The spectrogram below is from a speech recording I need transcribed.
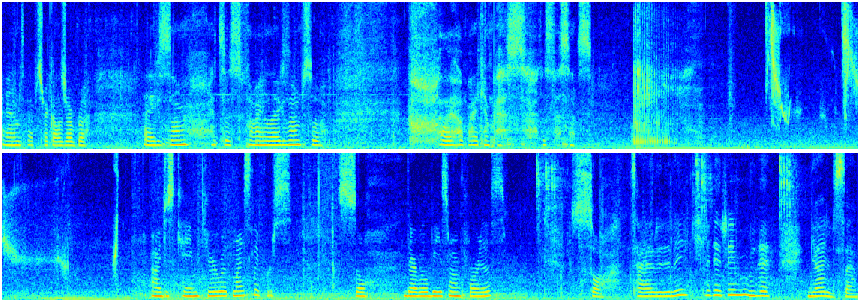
and abstract algebra exam. It is a final exam so I hope I can pass these lessons. I just came here with my slippers so there will be a song for this so terliklerimle gelsem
